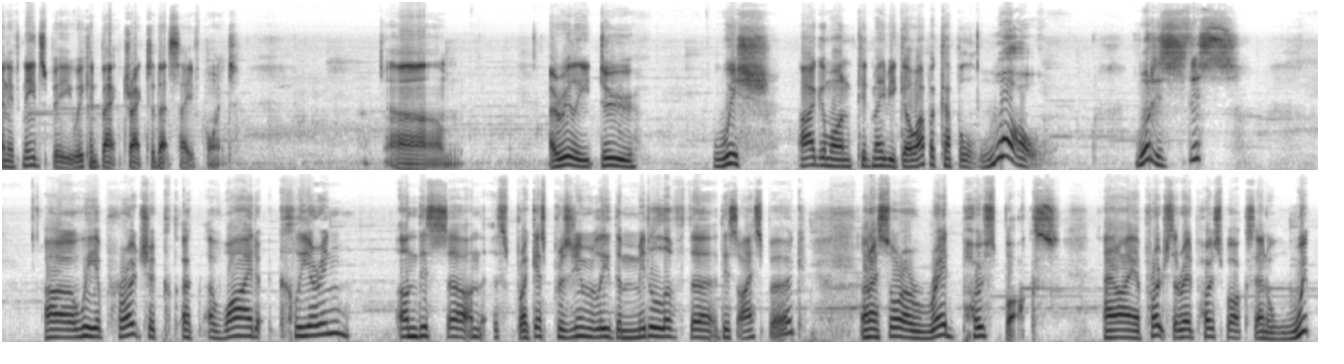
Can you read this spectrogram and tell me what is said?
and if needs be, we can backtrack to that save point. Um, I really do wish Agumon could maybe go up a couple. Whoa! What is this? Uh, we approach a, a, a wide clearing on this, uh, on this, I guess presumably the middle of the this iceberg, and I saw a red post box. And I approach the red post box and whip.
